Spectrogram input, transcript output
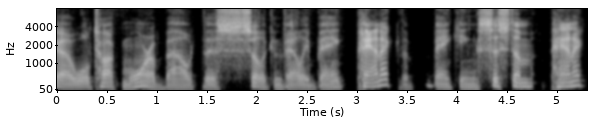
uh, we'll talk more about this Silicon Valley Bank panic, the banking system panic,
